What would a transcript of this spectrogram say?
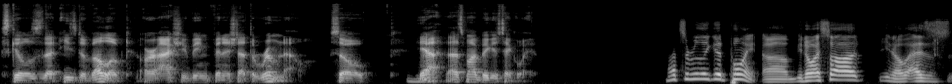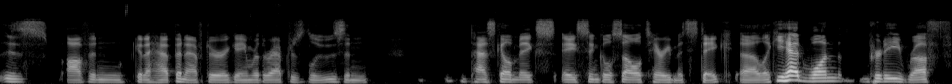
skills that he's developed are actually being finished at the rim now. So, yeah, that's my biggest takeaway. That's a really good point. Um, you know, I saw, you know, as is often going to happen after a game where the Raptors lose and Pascal makes a single solitary mistake. Uh, like he had one pretty rough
